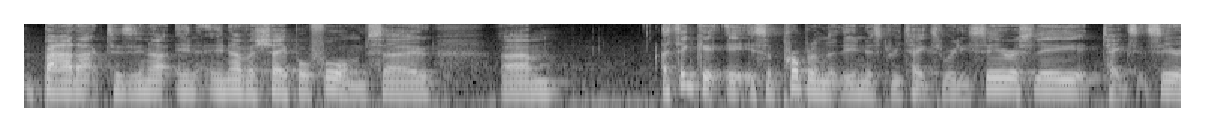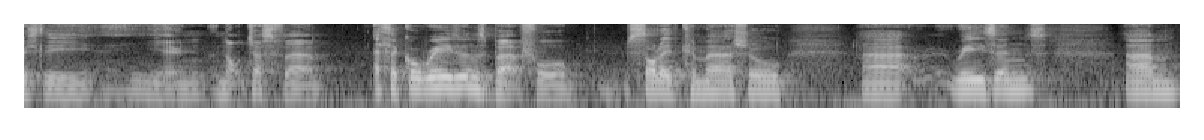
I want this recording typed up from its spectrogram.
bad actors in, in, in other shape or form. So um, I think it, it's a problem that the industry takes really seriously. It takes it seriously, you know, not just for ethical reasons, but for solid commercial uh, reasons. Um,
